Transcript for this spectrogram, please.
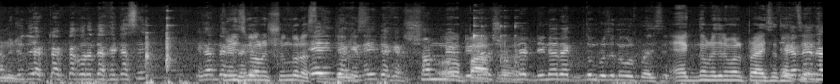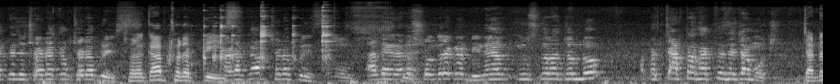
আমি যদি একটা একটা করে দেখাইতেছি পিসগুলো অনেক সুন্দর আছে এই দেখেন এই দেখেন স্বর্ণের ডিনার স্বর্ণের ডিনার একদম রিজনেবল প্রাইসে একদম রিজনেবল প্রাইসে এখান থাকছে। থেকে থাকতেছে ছয়টা কাপ ছয়টা প্রিজ ছটা কাপ ছটা পিস ছয়টা কাপ ছয়টা প্রিজ আর দেখেন এত সুন্দর একটা ডিনার ইউজ করার জন্য আপনার চারটা থাকতেছে চামচ। চারটা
